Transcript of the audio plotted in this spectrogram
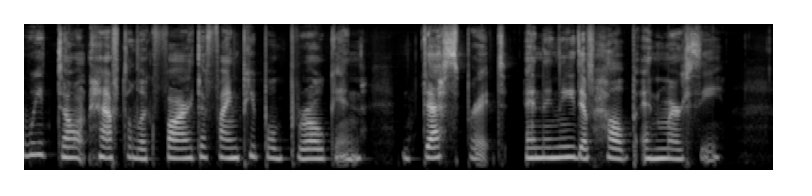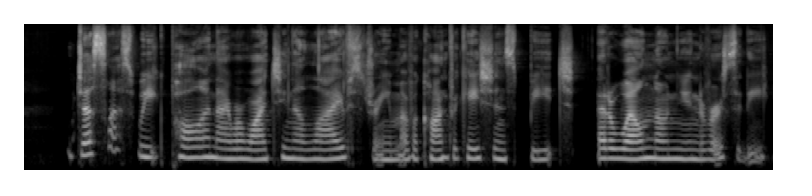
We don't have to look far to find people broken, desperate, and in need of help and mercy. Just last week, Paul and I were watching a live stream of a convocation speech at a well known university.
